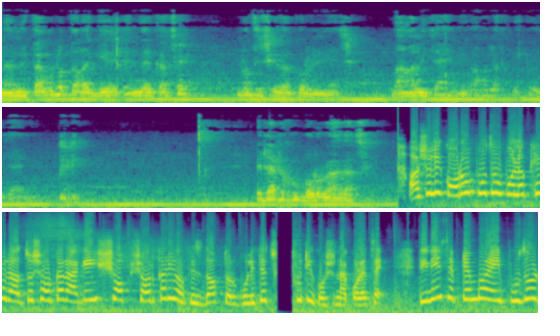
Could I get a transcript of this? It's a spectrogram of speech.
মানে নেতাগুলো তারা গিয়ে কেন্দ্রের কাছে নথি স্বীকার করে নিয়েছে। বাঙালি যায়নি বাংলা থেকে কেউ যায়নি। এটা একটা খুব বড় রাগ আছে। আসলে করম পুজো উপলক্ষে রাজ্য সরকার আগেই সব সরকারি অফিস দপ্তরগুলিতে ছুটি ঘোষণা করেছে। তিনই সেপ্টেম্বর এই পুজোর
